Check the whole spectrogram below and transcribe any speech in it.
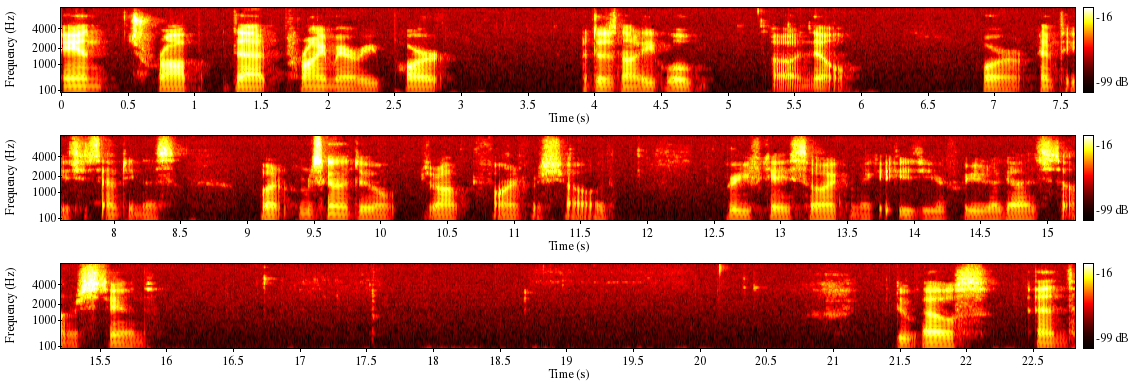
and drop that primary part it does not equal uh, nil or empty. It's just emptiness. But I'm just gonna do drop find first child briefcase so I can make it easier for you guys to understand. Do else end.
